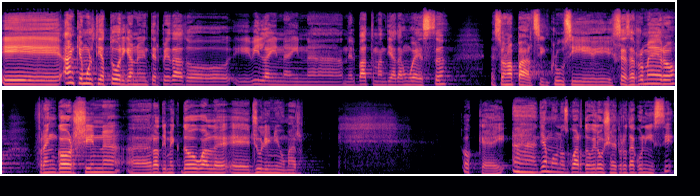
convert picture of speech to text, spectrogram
e anche molti attori che hanno interpretato i villain in, uh, nel Batman di Adam West eh, sono apparsi, inclusi Cesar Romero, Frank Gorshin, uh, Roddy McDowell e Julie Newmar. Ok, uh, diamo uno sguardo veloce ai protagonisti.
